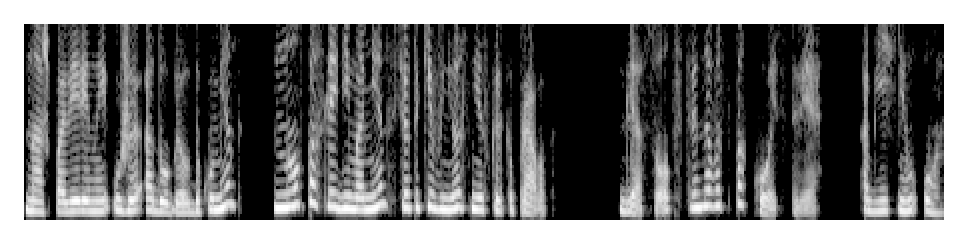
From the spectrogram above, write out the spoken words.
Наш поверенный уже одобрил документ, но в последний момент все таки внес несколько правок. «Для собственного спокойствия», — объяснил он.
